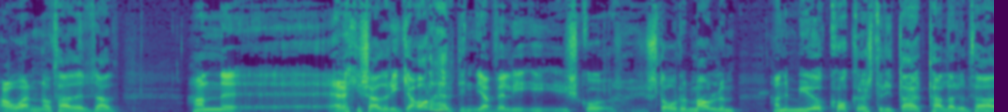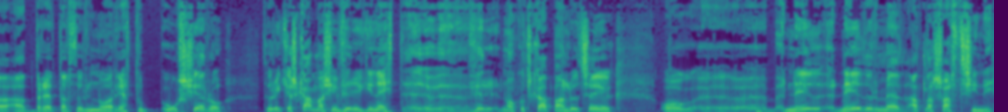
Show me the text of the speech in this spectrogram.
á hann og það er að hann eh, er ekki sagður ríkja orðheldin, jáfnvel í, í, í sko, stórum málum. Hann er mjög kokræstur í dag talar um það að brettar þurfi nú að réttu úr sér og þurfi ekki að skama sín fyrir ekki neitt eh, fyrir nokkurt skapaðan hlut segja og nið, niður með alla svart síni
